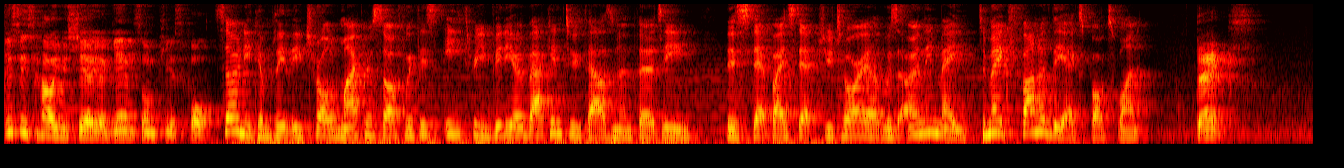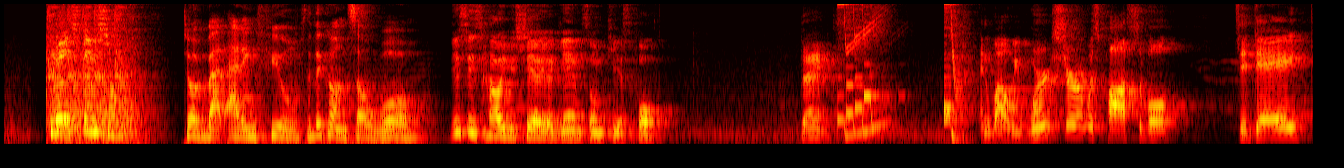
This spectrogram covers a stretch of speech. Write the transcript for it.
This is how you share your games on PS4. Sony completely trolled Microsoft with this E3 video back in 2013. This step by step tutorial was only made to make fun of the Xbox One. Thanks. PlayStation. Talk about adding fuel to the console war. This is how you share your games on PS4. Thanks. And while we weren't sure it was possible, today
